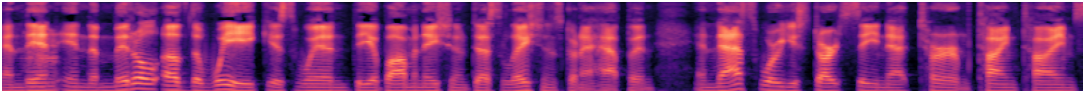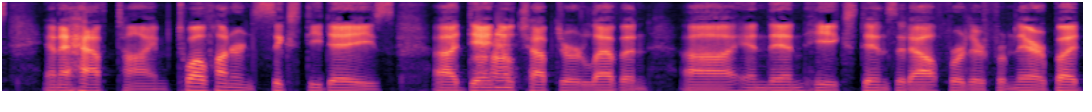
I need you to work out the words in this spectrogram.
And then in the middle of the week is when the abomination of desolation is going to happen. And that's where you start seeing that term time times and a half time, 1260 days, uh, Daniel chapter 11. Uh, and then he extends it out further from there. But,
